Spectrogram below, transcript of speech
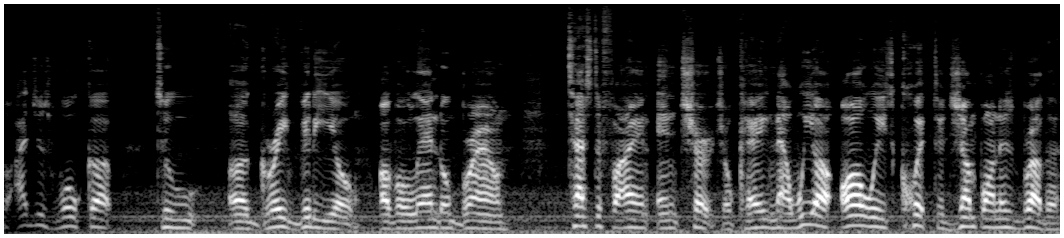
So I just woke up to a great video of Orlando Brown testifying in church, okay? Now, we are always quick to jump on his brother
